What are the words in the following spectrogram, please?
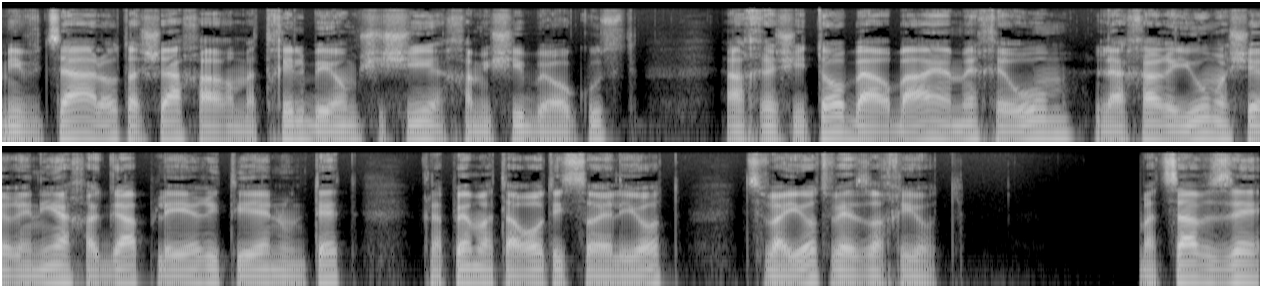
מבצע עלות השחר מתחיל ביום שישי, החמישי באוגוסט, אך ראשיתו בארבעה ימי חירום, לאחר איום אשר הניח הגאפ לירי טילי נ"ט כלפי מטרות ישראליות, צבאיות ואזרחיות. מצב זה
